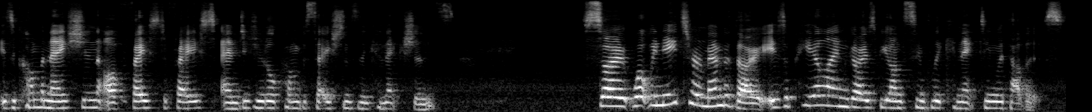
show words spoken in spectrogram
is a combination of face-to-face -face and digital conversations and connections. So what we need to remember though is a PLN goes beyond simply connecting with others.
